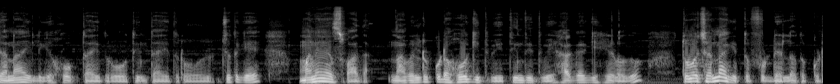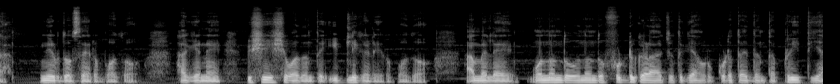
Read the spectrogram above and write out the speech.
ಜನ ಇಲ್ಲಿಗೆ ಹೋಗ್ತಾ ಇದ್ರು, ತಿಂತಾ ಇದ್ರು. ಜೊತೆಗೆ ಮನೆಯ ಸ್ವಾದ ನಾವೆಲ್ಲರೂ ಕೂಡ ಹೋಗಿದ್ವಿ, ತಿಂದಿದ್ವಿ. ಹಾಗಾಗಿ ಹೇಳೋದು ತುಂಬ ಚೆನ್ನಾಗಿತ್ತು ಫುಡ್ ಎಲ್ಲದೂ ಕೂಡ. ನೀರು ದೋಸೆ ಇರ್ಬೋದು ಹಾಗೆಯೇ ವಿಶೇಷವಾದಂಥ ಇಡ್ಲಿಗಳಿರ್ಬೋದು, ಆಮೇಲೆ ಒಂದೊಂದು ಒಂದೊಂದು ಫುಡ್ಗಳ ಜೊತೆಗೆ ಅವರು ಕೊಡ್ತಾ ಇದ್ದಂಥ ಪ್ರೀತಿಯ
